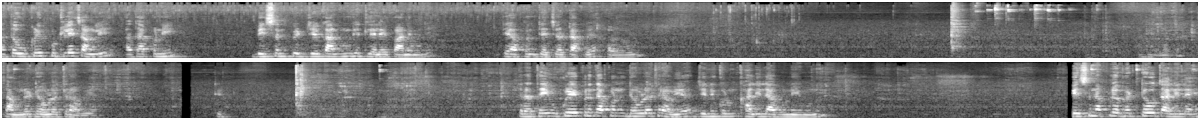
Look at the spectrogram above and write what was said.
आता उकळी फुटले चांगली. आता आपण हे बेसन पीठ जे काढून घेतलेलं आहे पाण्यामध्ये ते आपण त्याच्यावर टाकूया हळूहळू. चांगलं ढवळत राहूया. तर आता हे उकळेपर्यंत आपण ढवळत राहूया जेणेकरून खाली लागू नये म्हणून. बेसन आपलं घट्ट होत आलेलं आहे.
